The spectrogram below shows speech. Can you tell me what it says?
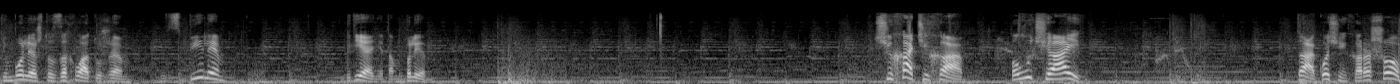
Тем более, что захват уже сбили. Где они там, блин? Чиха-чиха. Получай. Так, очень хорошо.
